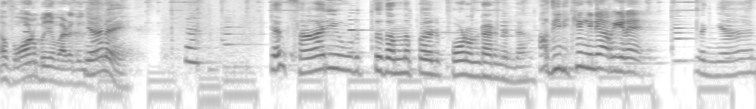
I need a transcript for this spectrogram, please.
ആ ഫോൺ പോയി ഞാൻ വഴക്കും ഞാനേ ഞാൻ സാരി ഉടുത്ത് തന്നപ്പോ ഒരു ഫോൺ ഉണ്ടായിരുന്നല്ല. അതെനിക്ക് എങ്ങനെ അറിയണേ ഞാൻ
